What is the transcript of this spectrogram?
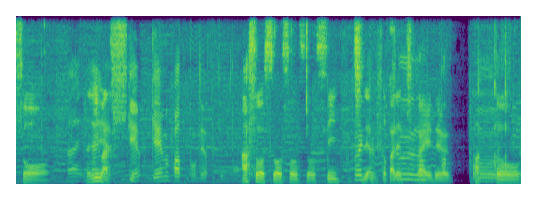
そう。何今ゲゲームパッドでやってるのあ、そうそうそうそう、スイッチでとかで使えるパッド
